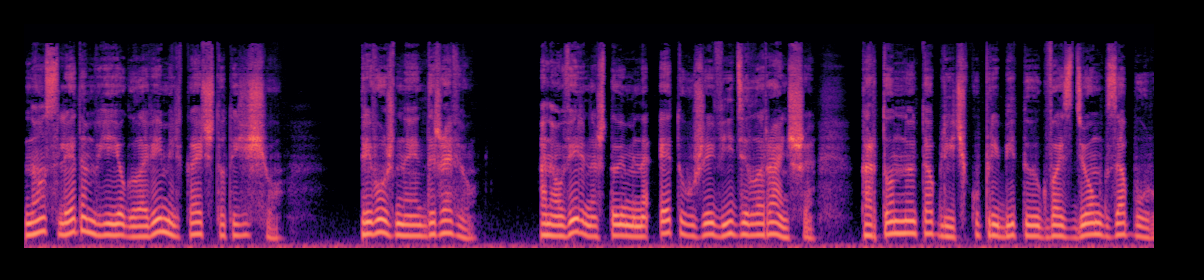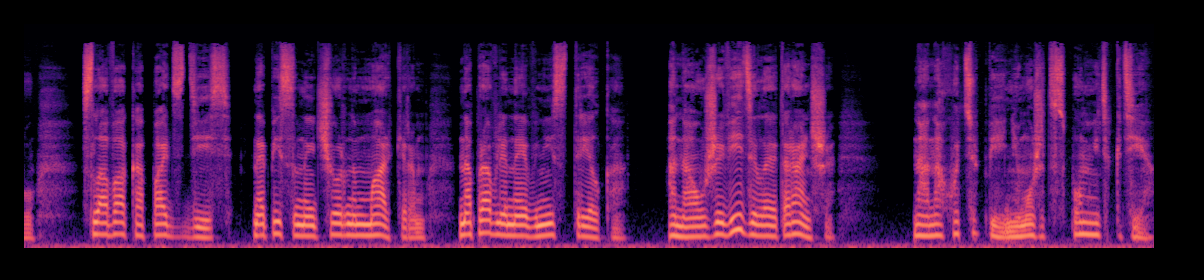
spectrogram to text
Но следом в ее голове мелькает что-то еще. Тревожное дежавю. Она уверена, что именно это уже видела раньше. Картонную табличку, прибитую гвоздем к забору. Слова «копать здесь», написанные черным маркером, направленная вниз стрелка. Она уже видела это раньше, но она хоть убей не может вспомнить где.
